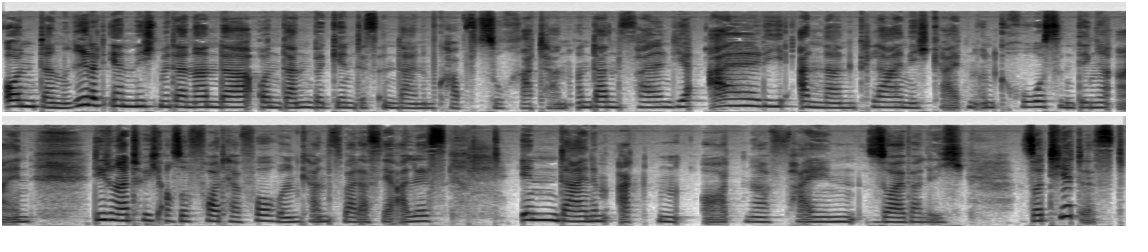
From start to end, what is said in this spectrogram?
und dann redet ihr nicht miteinander und dann beginnt es in deinem Kopf zu rattern und dann fallen dir all die anderen Kleinigkeiten und großen Dinge ein, die du natürlich auch sofort hervorholen kannst, weil das ja alles in deinem Aktenordner fein säuberlich sortiert ist.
